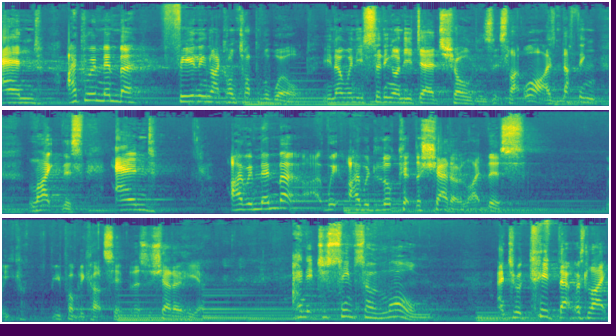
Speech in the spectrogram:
And I can remember feeling like on top of the world. You know, when you're sitting on your dad's shoulders, it's like, wow, there's nothing like this. And I remember uh, I would look at the shadow like this. You probably can't see it, but there's a shadow here. And it just seemed so long. And to a kid, that was like,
